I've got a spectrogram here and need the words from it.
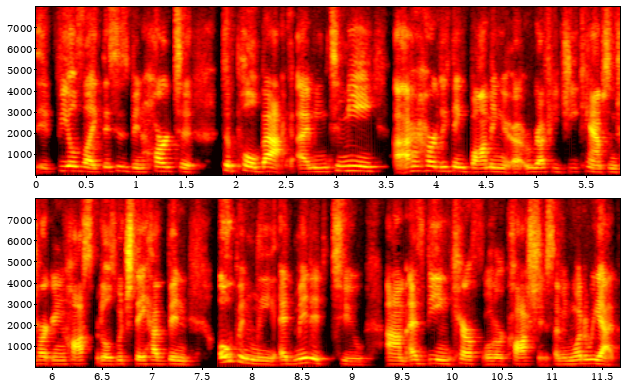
it feels like this has been hard to to pull back. I mean, to me, I hardly think bombing uh, refugee camps and targeting hospitals, which they have been openly admitted to um, as being careful or cautious. I mean, what are we at?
